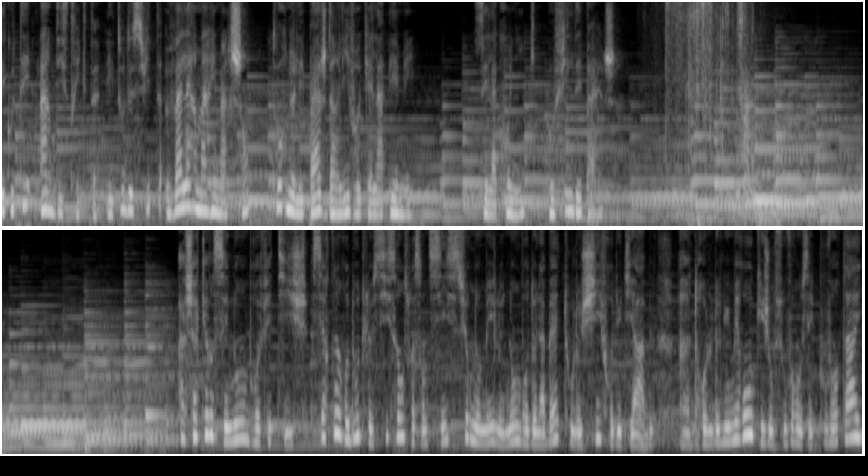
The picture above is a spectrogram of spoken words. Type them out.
écoutez Art District et tout de suite, Valère Marie Marchand tourne les pages d'un livre qu'elle a aimé. C'est la chronique au fil des pages. À chacun ses nombres fétiches. Certains redoutent le 666, surnommé le nombre de la bête ou le chiffre du diable, un drôle de numéro qui joue souvent aux épouvantails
